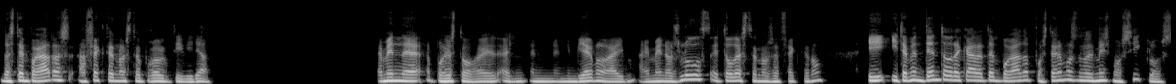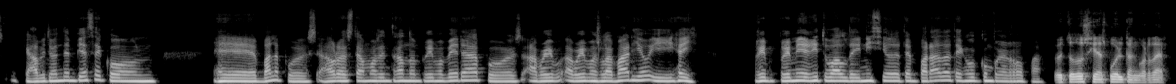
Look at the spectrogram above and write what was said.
las temporadas afectan nuestra productividad. También, eh, pues esto, en, en invierno hay, hay, menos luz y todo esto nos afecta, ¿no? Y, y, también dentro de cada temporada, pues tenemos los mismos ciclos, que habitualmente empieza con eh, vale, pues ahora estamos entrando en primavera, pues abrimos el armario y, hey, primer ritual de inicio de temporada, tengo que comprar ropa. Sobre todo si has vuelto a engordar.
